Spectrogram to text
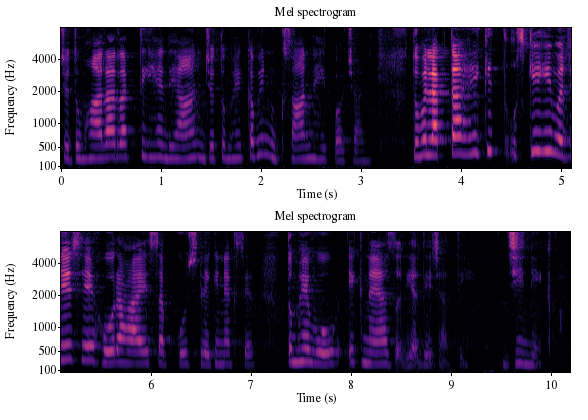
जो तुम्हारा रखती हैं ध्यान, जो तुम्हें कभी नुकसान नहीं पहुंचानी। तुम्हें लगता है कि उसकी ही वजह से हो रहा है सब कुछ, लेकिन अक्सर तुम्हें वो एक नया ज़रिया दे जाती जीने का।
